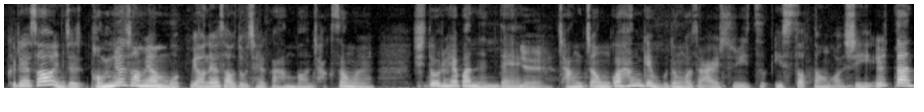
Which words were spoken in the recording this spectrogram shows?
그래서 이제 법률 서면 모- 면에서도 제가 한번 작성을 시도를 해봤는데 예. 장점과 한계 묻은 것을 알 수 있었던 것이 일단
